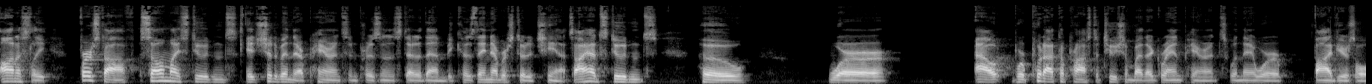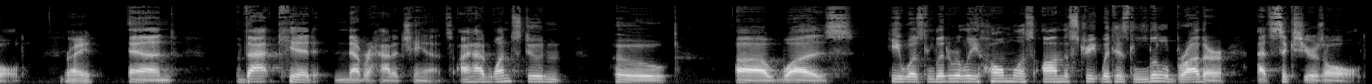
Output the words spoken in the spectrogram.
honestly, first off, some of my students, it should have been their parents in prison instead of them because they never stood a chance. I had students who were out were put out to prostitution by their grandparents when they were five years old. Right. And that kid never had a chance. I had one student who uh, was he was literally homeless on the street with his little brother at six years old,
